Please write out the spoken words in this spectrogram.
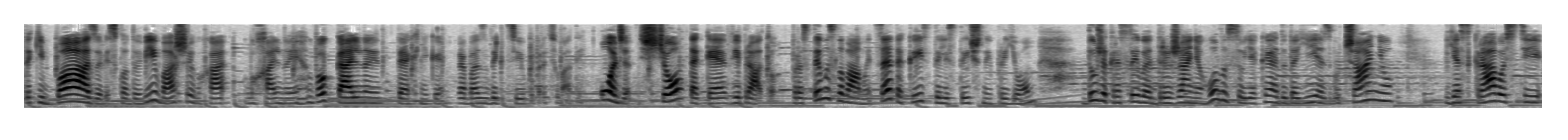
такі базові складові вашої воха... вохальної вокальної техніки. Треба з дикцією попрацювати. Отже, що таке вібрато? Простими словами, це такий стилістичний прийом, дуже красиве дрижання голосу, яке додає звучанню яскравості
